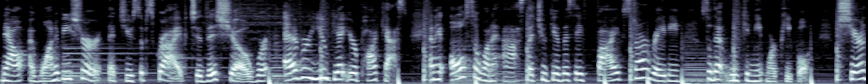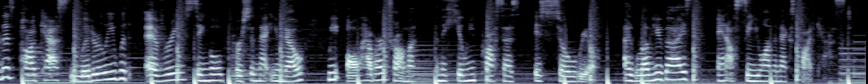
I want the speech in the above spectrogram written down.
Now, I want to be sure that you subscribe to this show wherever you get your podcast. And I also want to ask that you give us a five star rating so that we can meet more people. Share this podcast literally with every single person that you know. We all have our trauma, and the healing process is so real. I love you guys, and I'll see you on the next podcast.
